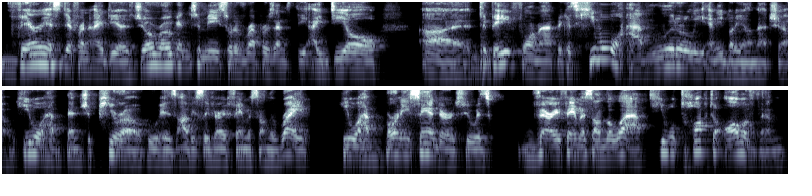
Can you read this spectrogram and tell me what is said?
various different ideas. Joe Rogan, to me, sort of represents the ideal uh, debate format because he will have literally anybody on that show. He will have Ben Shapiro, who is obviously very famous on the right. He will have Bernie Sanders, who is very famous on the left. He will talk to all of them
